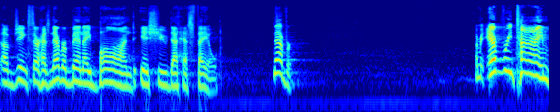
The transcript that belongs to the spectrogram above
of Jenks, there has never been a bond issue that has failed. Never. I mean, every time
